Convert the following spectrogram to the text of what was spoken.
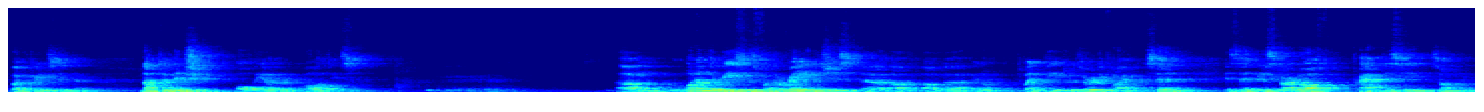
bug-free is in there, not to mention all the other qualities. Um, one of the reasons for the range is, uh, of, of uh, you know, 20 to 35 percent is that you start off practicing something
